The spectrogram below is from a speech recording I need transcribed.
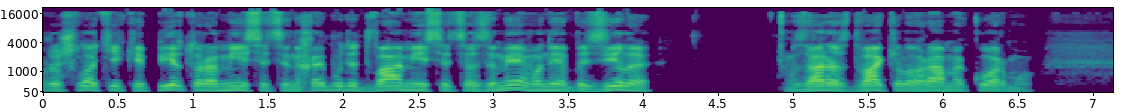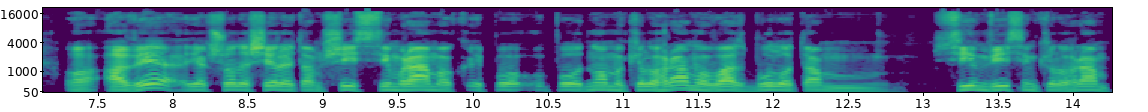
пройшло тільки півтора місяці, нехай буде два місяці зими, вони б з'їли зараз 2 кілограми корму. О, а ви, якщо лишили там 6-7 рамок і по, по одному кілограму, у вас було там 7-8 кілограм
